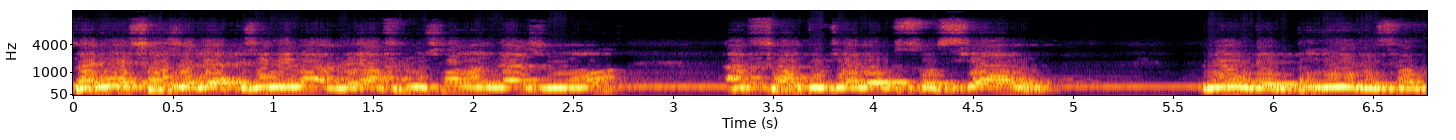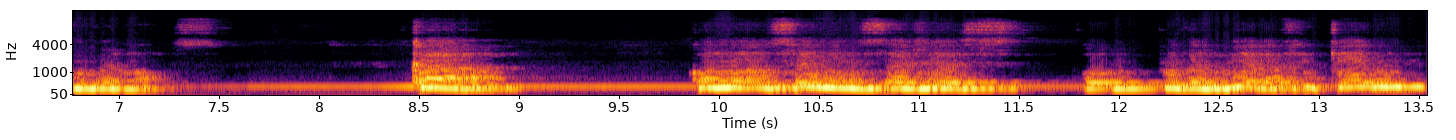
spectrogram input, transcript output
la direction générale réaffirme son engagement à faire du dialogue social l'un des piliers de sa gouvernance. Car, comme l'enseigne une sagesse proverbiale africaine,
